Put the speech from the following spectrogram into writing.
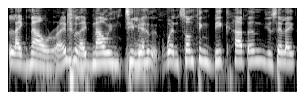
Like now right? Like now in chile when something big happened you say like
